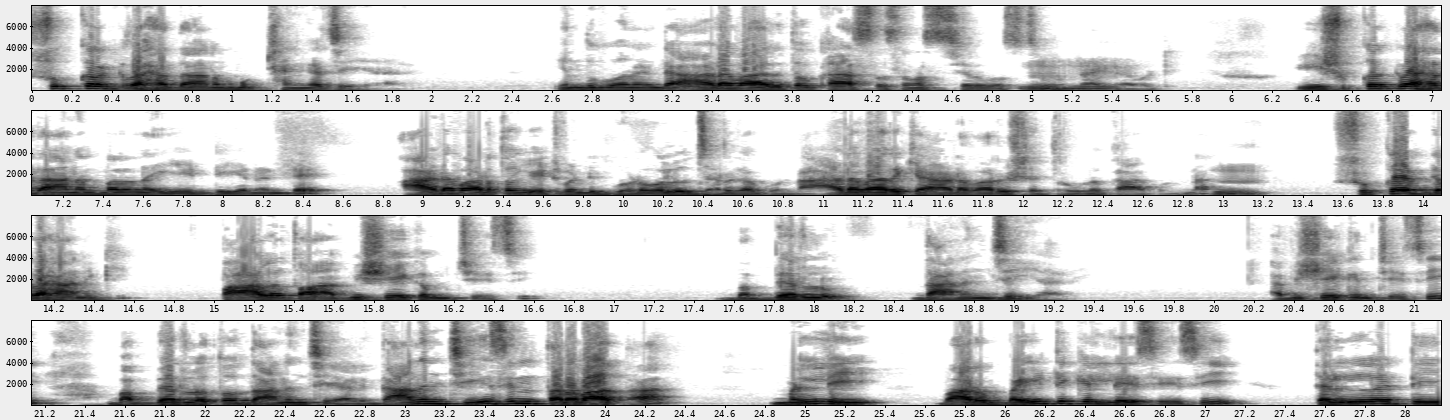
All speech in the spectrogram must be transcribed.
శుక్రగ్రహ దానం ముఖ్యంగా చేయాలి. ఎందుకు అని అంటే ఆడవారితో కాస్త సమస్యలు వస్తూ ఉంటాయి మ్మ్. కాబట్టి. ఈ శుక్రగ్రహ దానం వలన ఏంటి అని అంటే ఆడవారితో ఎటువంటి గొడవలు జరగకుండా ఆడవారికి ఆడవారు శత్రువులు కాకుండా శుక్రగ్రహానికి పాలతో అభిషేకం చేసి బబ్బెర్లు దానం చేయాలి. అభిషేకం చేసి బబ్బెర్లతో దానం చేయాలి. దానం చేసిన తర్వాత మళ్ళీ వారు బయటికి వెళ్ళేసేసి తెల్లటి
